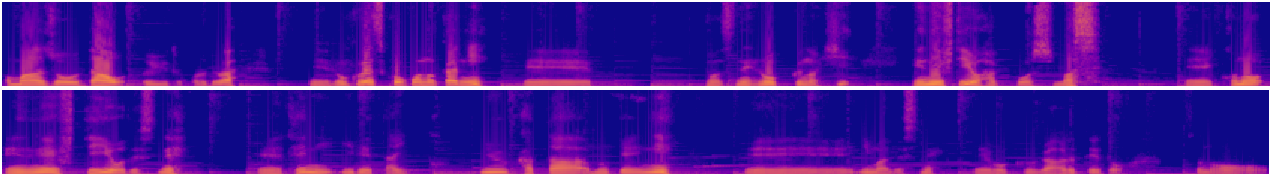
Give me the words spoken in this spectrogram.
トマー上 DAO というところでは、6月9日に、えー、そうですね、ロックの日、NFT を発行します。えー、この NFT をですね、え手に入れたいという方向けに、え今ですね、僕がある程度、その、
